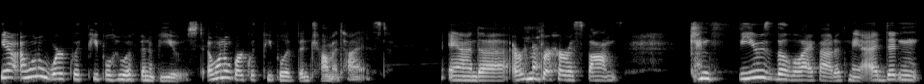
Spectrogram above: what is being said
you know, I want to work with people who have been abused. I want to work with people who have been traumatized. And uh, I remember her response confused the life out of me. I didn't,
